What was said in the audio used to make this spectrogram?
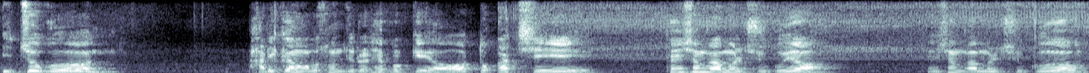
이쪽은 바리깡으로 손질을 해볼게요. 똑같이 텐션감을 주고요. 텐션감을 주고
